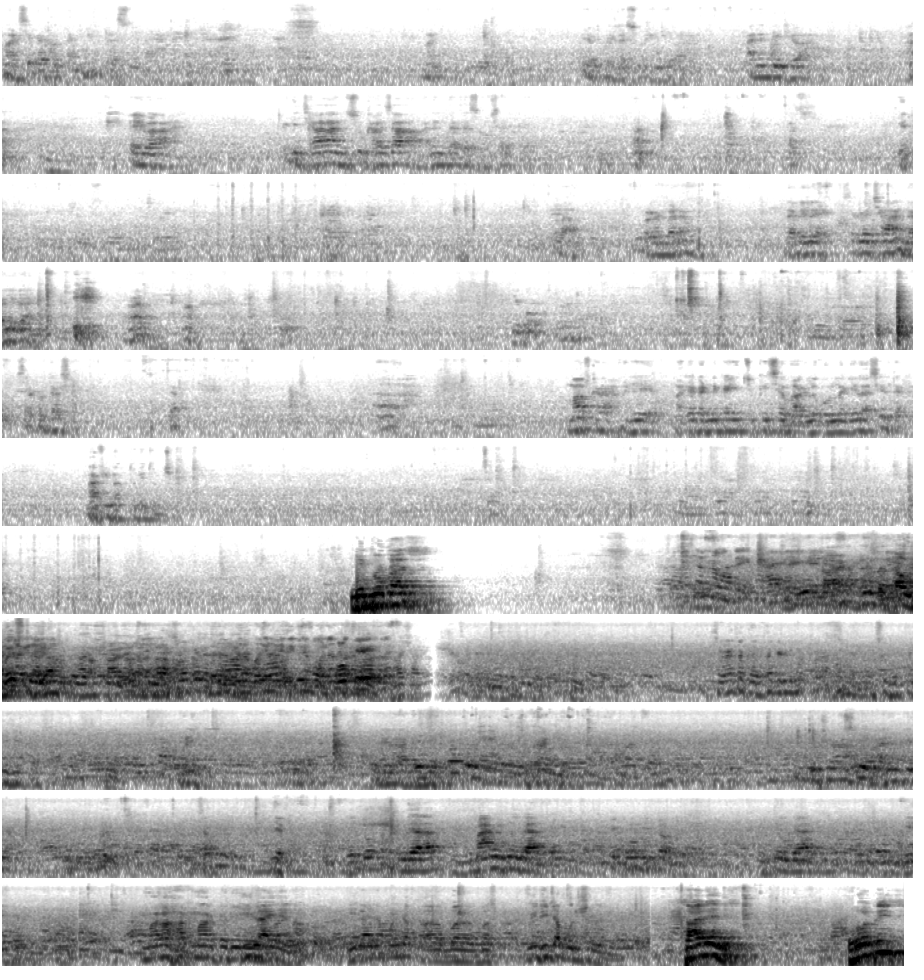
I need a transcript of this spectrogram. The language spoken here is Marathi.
माणसे काय फक्त. पण या पुढीला सुखी ठेवा. आनंदी ठेवा. हां? बाळा किती छान सुखाचा आनंदाचा संसार कर. झालेलं आहे सगळं छान झालेलं आहे हां? हां. सर. चल. माफ करा म्हणजे माझ्याकडनं काही चुकीचं वागलं बोललं गेलं असेल तर माफी मागतो मी तुमची चल. लिंबूगस ओके सगळ्याचा करता केली जातो असं फक्त विजिट करतो. बरी. पुढे आनंदी. सुखात ठेव. तुझ्या आनंदी राहा. चल, येतो. ओके उद्याला मॅम इथे उद्या उद्या मला हात मार कधी ही लाईन आहे ना ही लाईन आपण त्या बस विधीच्या पोझिशनला. Roll please.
